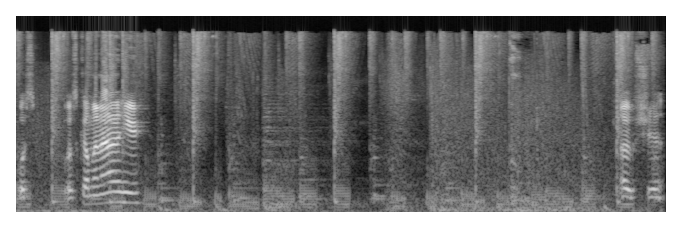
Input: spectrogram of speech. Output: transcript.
What's what's coming out of here? Oh shit.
